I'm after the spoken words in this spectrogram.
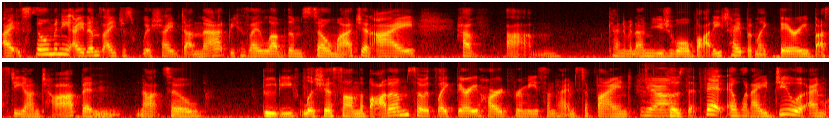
I so many items I just wish I'd done that because I love them so much, and I have um, kind of an unusual body type. I'm like very busty on top and mm-hmm. not so bootylicious on the bottom, so it's like very hard for me sometimes to find yeah. clothes that fit. And when I do, I'm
